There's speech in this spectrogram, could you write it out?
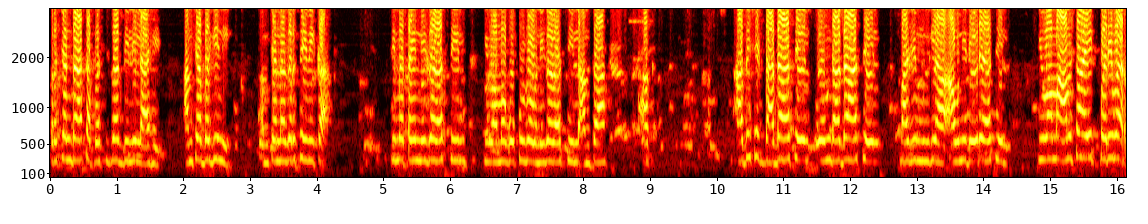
प्रचंड असा प्रतिसाद दिलेला आहे. आमच्या भगिनी आमच्या नगरसेविका सीमाताई निगळ असतील किंवा मग गोकुळभाऊ निगळ असतील आमचा अभिषेक दादा असेल ओम दादा असेल माझी मुलगी अवनी देवरे असेल किंवा मग आमचा एक परिवार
